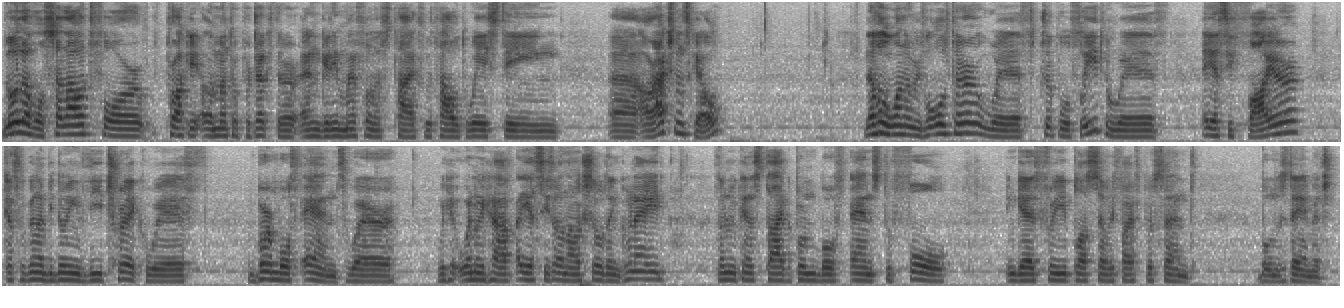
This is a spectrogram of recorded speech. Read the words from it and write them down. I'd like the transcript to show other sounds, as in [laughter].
Low level sellout for proccing elemental protector and getting mindfulness attacks without wasting Uh, our action skill. Level 1 Revolter with triple fleet with ASC fire because we're gonna be doing the trick with burn both ends where we when we have ASCs on our shield and grenade then we can stack burn both ends to full and get 3 plus 75% bonus damage.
